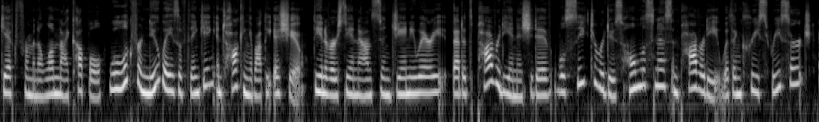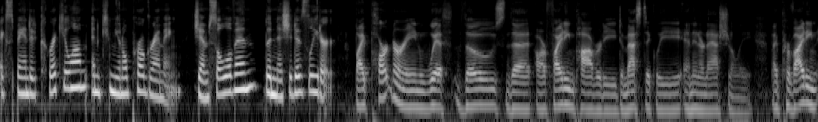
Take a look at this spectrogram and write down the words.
gift from an alumni couple will look for new ways of thinking and talking about the issue. The university announced in January that its poverty initiative will seek to reduce homelessness and poverty with increased research, expanded curriculum, and communal programming. Jim Sullivan, the initiative's leader, by partnering with those that are fighting poverty domestically and internationally, by providing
